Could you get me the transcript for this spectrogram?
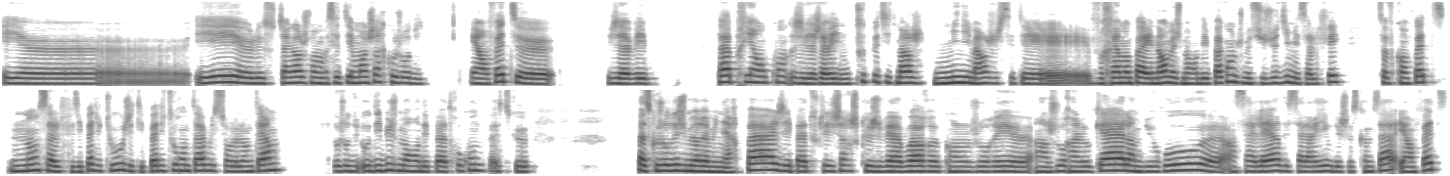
Et, euh, et euh, le soutien-gorge, c'était moins cher qu'aujourd'hui. Et en fait, j'avais pas pris en compte, j'avais une toute petite marge, une mini marge, c'était vraiment pas énorme et je me rendais pas compte. Je me suis juste dit, mais ça le fait. Sauf qu'en fait, non, ça le faisait pas du tout. J'étais pas du tout rentable sur le long terme. Aujourd'hui, au début, je me rendais pas trop compte parce que parce qu'aujourd'hui, je me rémunère pas, j'ai pas toutes les charges que je vais avoir euh, quand j'aurai euh, un jour un local, un bureau, euh, un salaire, des salariés ou des choses comme ça. Et en fait,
